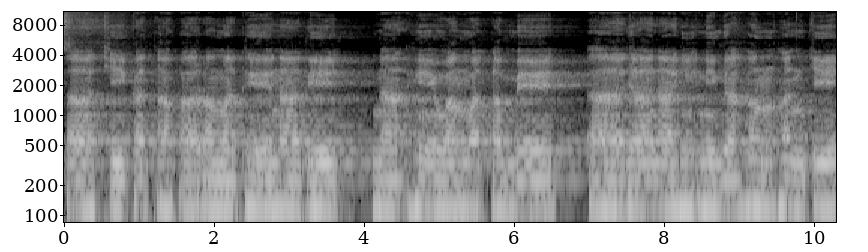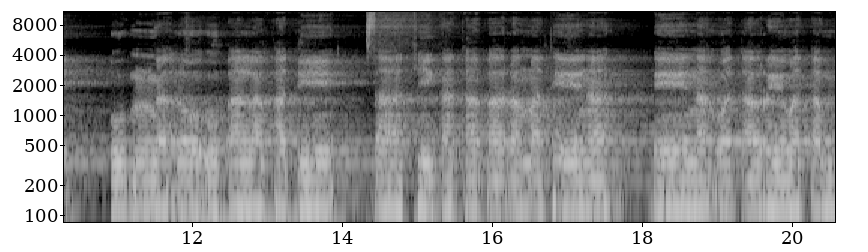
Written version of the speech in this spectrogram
สัจจิกัตถะปรมัเทนาตินะเหวังวัตเบ อาญานาหินิกหังหันจิอุกกะโลอุปาลภติสัจจิกัตถปรมัตเทนะเอนะวัตเรวัตเบ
